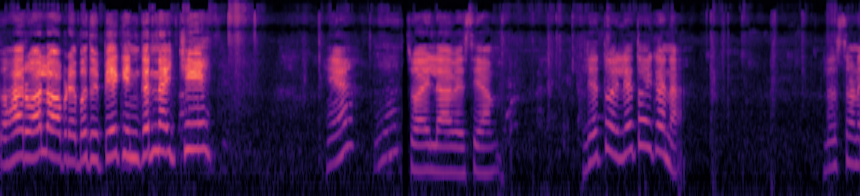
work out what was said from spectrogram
તો સારું હાલો આપણે બધું પેકિંગ કરી નાખીએ. હે? જોઈલા આવે છે આમ. લેતોય લેતોય કાના? લસણ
